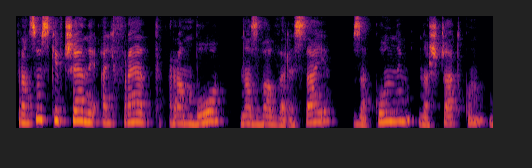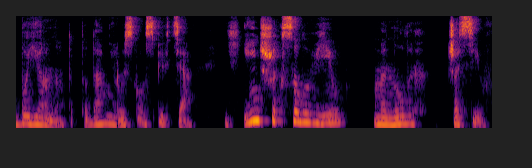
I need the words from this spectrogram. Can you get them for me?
Французький вчений Альфред Рамбо назвав Вересая законним нащадком Бояна, тобто давньоруського співця, й інших солов'їв минулих часів.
